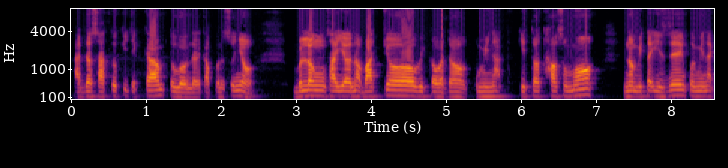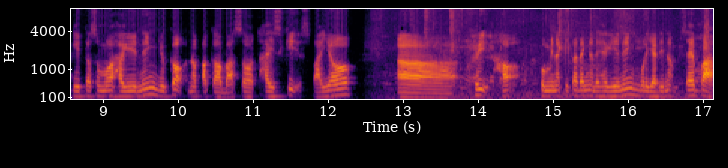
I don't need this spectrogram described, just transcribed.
Ada satu kijekam turun dari kapal sunyo. Belum saya nak baca kepada peminat kita tahu semua. Nak minta izin peminat kita semua hari ni juga nak pakai bahasa Thai sikit supaya uh, kri- hak peminat kita dengar di hari ni boleh jadi nak sebar.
